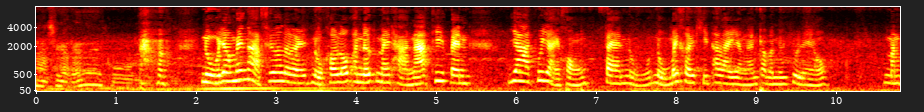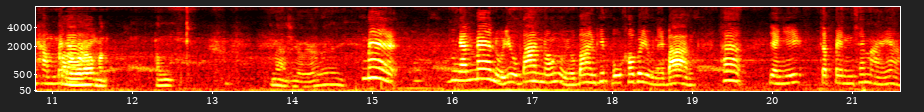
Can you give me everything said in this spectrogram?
น่าเชื่อเลยกูหนูยังไม่น่าเชื่อเลย หนูเคารพอันนึกในฐานะที่เป็นญาติผู้ใหญ่ของแฟนหนู หนูไม่เคยคิดอะไรอย่างนั้นกับอันนึกอยู่แล้ว มันทำไม่ก็ได้ รู้แล้วมันมันไม่น่าเชื่อเลย แม่ งั้นแม่หนูอยู่บ้านน้องหนูอยู่บ้านพี่ปุ๊เข้าไปอยู่ในบ้าน ถ้าอย่างนี้จะเป็นใช่ไหมอะ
